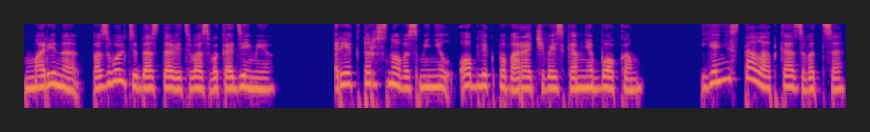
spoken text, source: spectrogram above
«Марина, позвольте доставить вас в академию». Ректор снова сменил облик, поворачиваясь ко мне боком. Я не стала отказываться.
